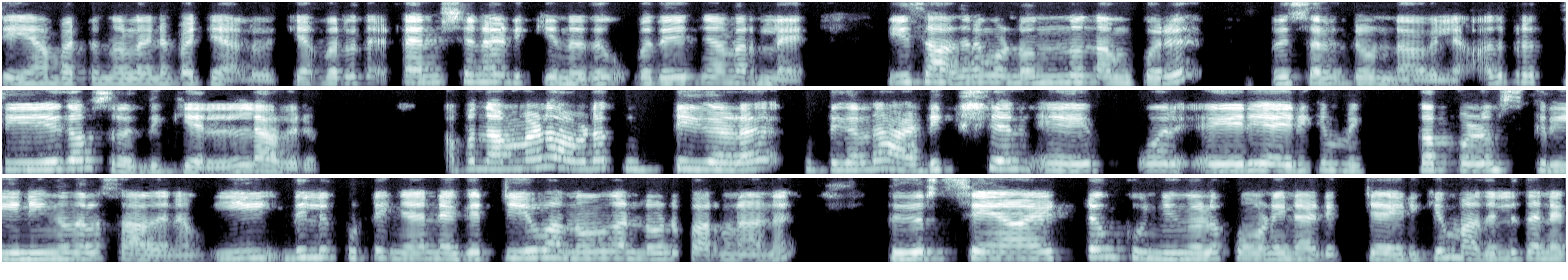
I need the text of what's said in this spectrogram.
ചെയ്യാൻ പറ്റുന്നുള്ളതിനെ പറ്റി ആലോചിക്കുക. വെറുതെ ടെൻഷൻ അടിക്കുന്നത് ഉപദേശം ഞാൻ പറഞ്ഞില്ലേ? ഈ സാധനം കൊണ്ടൊന്നും നമുക്കൊരു റിസൾട്ട് ഉണ്ടാവില്ല. അത് പ്രത്യേകം ശ്രദ്ധിക്കുക എല്ലാവരും. അപ്പൊ നമ്മൾ അവിടെ കുട്ടികളെ കുട്ടികളുടെ അഡിക്ഷൻ ഏരിയ ആയിരിക്കും മിക്കപ്പോഴും സ്ക്രീനിങ് എന്നുള്ള സാധനം. ഈ ഇതിൽ കുട്ടി ഞാൻ നെഗറ്റീവ് വന്നു കണ്ടുകൊണ്ട് പറഞ്ഞാണ്. തീർച്ചയായിട്ടും കുഞ്ഞുങ്ങൾ ഫോണിന് അഡിക്റ്റ് ആയിരിക്കും. അതിൽ തന്നെ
